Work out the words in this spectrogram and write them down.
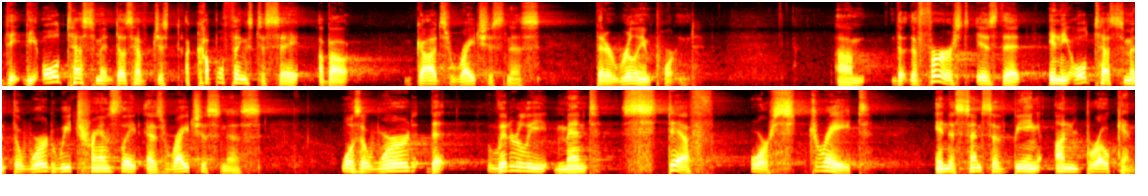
the, the Old Testament does have just a couple things to say about God's righteousness that are really important. Um, the, the first is that in the Old Testament, the word we translate as righteousness was a word that literally meant stiff or straight in the sense of being unbroken.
